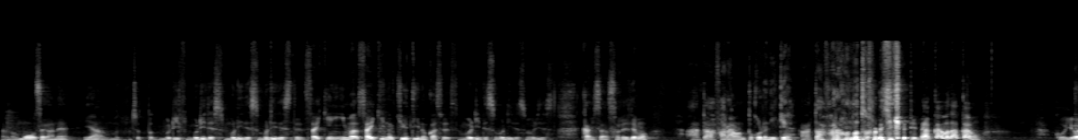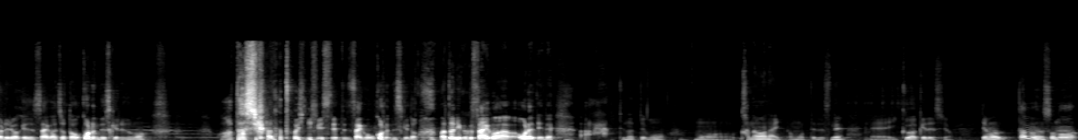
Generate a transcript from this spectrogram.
あのモーセがね「いやちょっと無理無理です無理です無理です」って最近今最近の QT の箇所です「無理です無理です無理です」神様それでも「あんたはファラオのところに行けあんたはファラオのところに行け」って何回も何回もこう言われるわけで最後はちょっと怒るんですけれども 私かなと意味してて最後怒るんですけど、まあ、とにかく最後は折れてねああってなってももうかなわないと思ってですね、え、行くわけですよ。でも多分その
